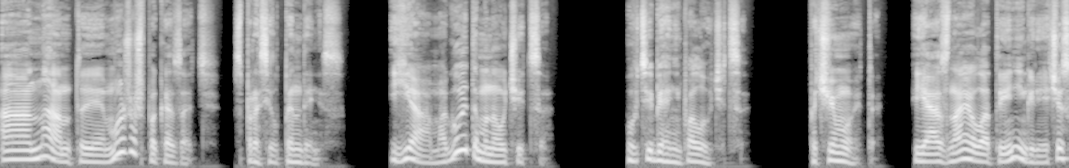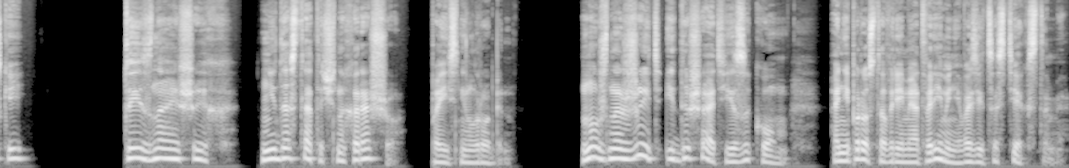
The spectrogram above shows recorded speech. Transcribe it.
«А нам ты можешь показать?» — спросил Пенденис. «Я могу этому научиться?» «У тебя не получится». «Почему это? Я знаю латынь и греческий». «Ты знаешь их недостаточно хорошо», — пояснил Робин. «Нужно жить и дышать языком, а не просто время от времени возиться с текстами».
